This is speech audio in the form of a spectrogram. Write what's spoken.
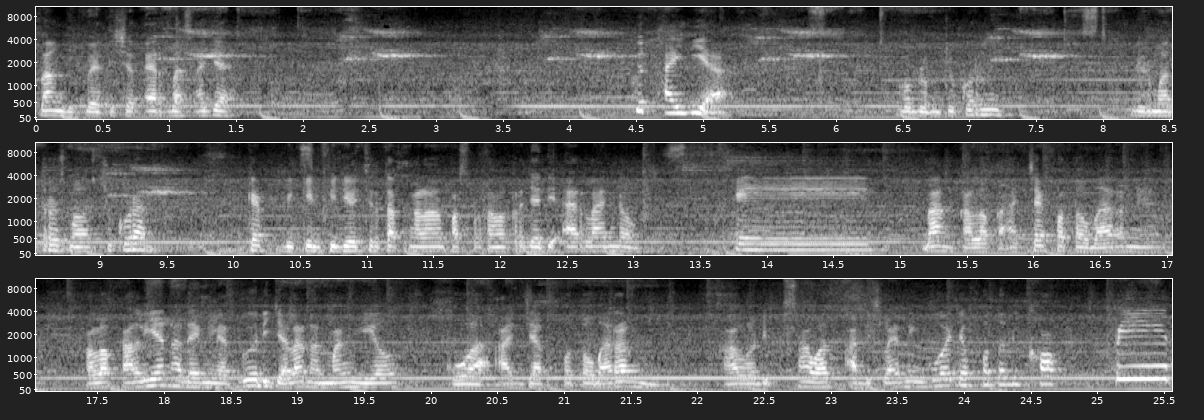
bang di gue t-shirt Airbus aja. Good idea. Gue belum cukur nih. Di rumah terus malas cukuran. Cap bikin video cerita pengalaman pas pertama kerja di airline dong. Oke bang kalau ke Aceh foto bareng ya. Kalau kalian ada yang lihat gue di jalanan manggil. Gue ajak foto bareng. Kalau di pesawat abis landing gue ajak foto di kokpit.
